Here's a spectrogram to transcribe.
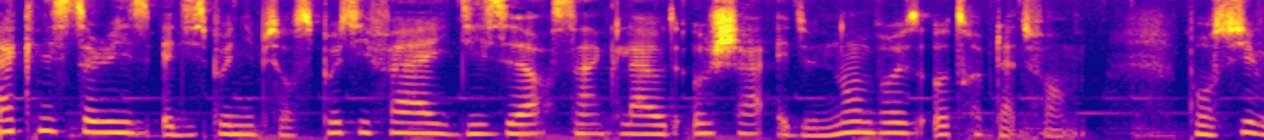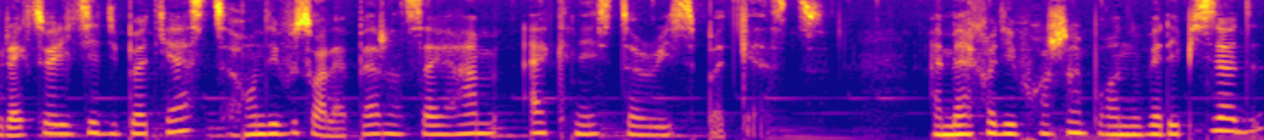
Acne Stories est disponible sur Spotify, Deezer, SoundCloud, Osha et de nombreuses autres plateformes. Pour suivre l'actualité du podcast, rendez-vous sur la page Instagram Acne Stories Podcast. À mercredi prochain pour un nouvel épisode.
